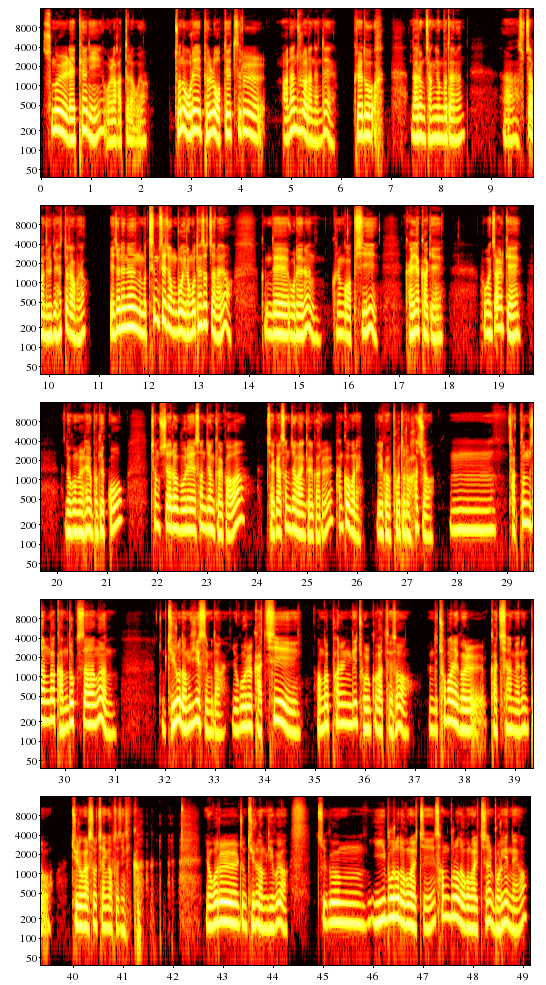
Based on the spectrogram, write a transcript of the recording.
24편이 올라갔더라고요. 저는 올해 별로 업데이트를 안 한 줄 알았는데 그래도 나름 작년보다는 아, 숫자가 늘긴 했더라고요. 예전에는 뭐 틈새 정보 이런 것도 했었잖아요. 근데 올해는 그런 거 없이 간략하게 혹은 짧게 녹음을 해 보겠고 청취자 여러분의 선정 결과와 제가 선정한 결과를 한꺼번에 읽어 보도록 하죠. 음, 작품상과 감독상은 좀 뒤로 넘기겠습니다. 요거를 같이 언급하는 게 좋을 것 같아서 그런데 초반에 그걸 같이 하면은 또 뒤로 갈수록 재미없어지니까 요거를 좀 뒤로 넘기고요. 지금 2부로 녹음할지 3부로 녹음할지 잘 모르겠네요.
